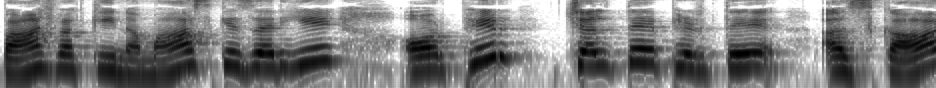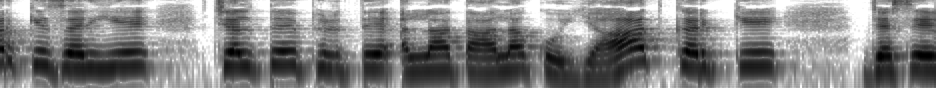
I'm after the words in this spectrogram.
پانچ وقت کی نماز کے ذریعے اور پھر چلتے پھرتے اذکار کے ذریعے، چلتے پھرتے اللہ تعالیٰ کو یاد کر کے، جیسے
